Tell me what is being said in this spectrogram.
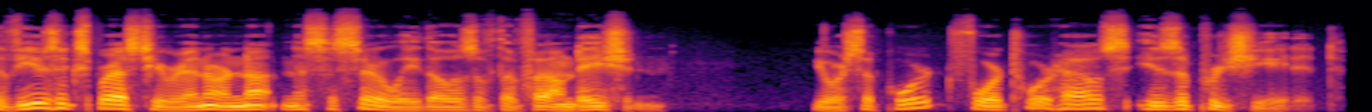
The views expressed herein are not necessarily those of the Foundation. Your support for Tor House is appreciated.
